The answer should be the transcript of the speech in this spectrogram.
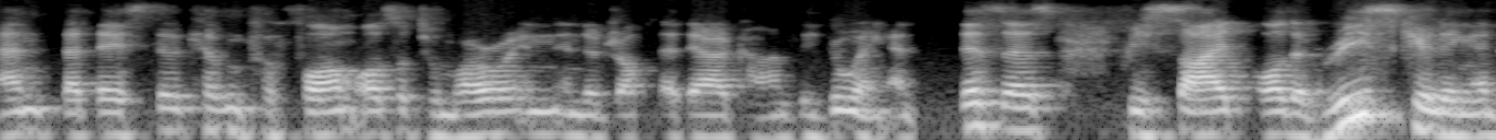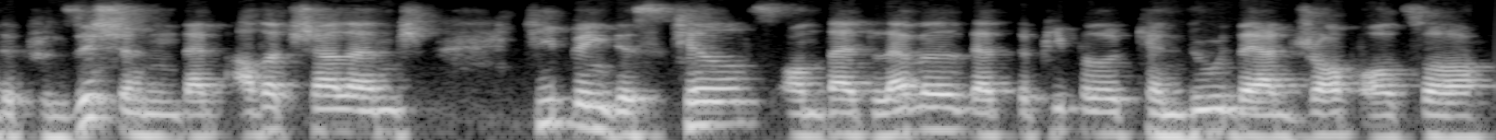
and that they still can perform also tomorrow in, in the job that they are currently doing and this is beside all the reskilling and the transition that other challenge keeping the skills on that level that the people can do their job also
